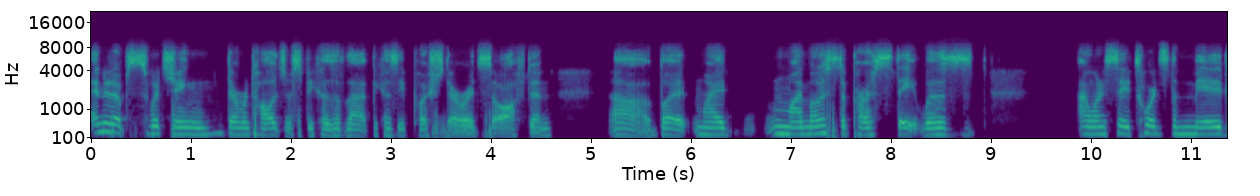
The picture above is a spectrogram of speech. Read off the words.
ended up switching dermatologists because of that because he pushed steroids so often. Uh, but my my most depressed state was I want to say towards the mid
